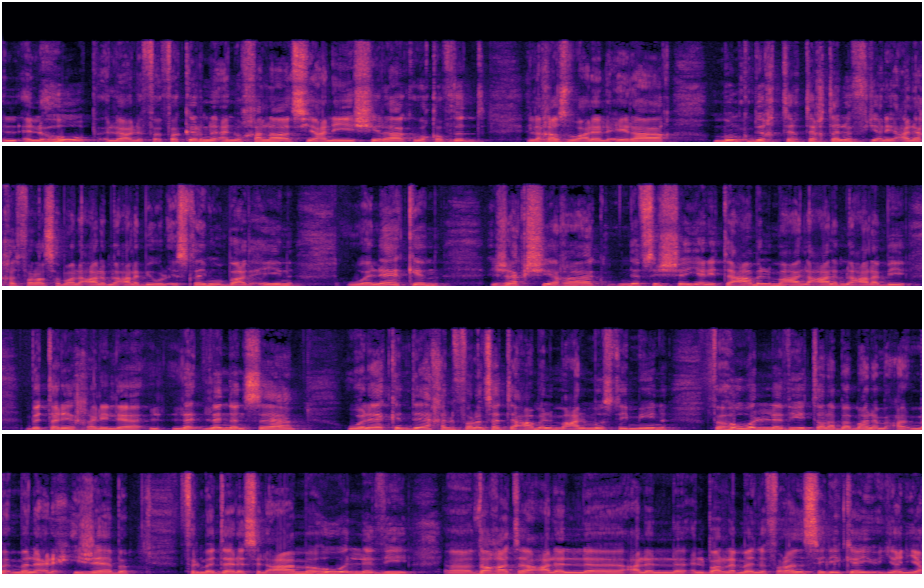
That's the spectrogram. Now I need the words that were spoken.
الهوب. فكرنا أنه خلاص يعني شراك وقف ضد الغزو على العراق. ممكن تختلف يعني علاقة فرنسا مع العالم العربي والإسلامي وبعد حين. ولكن جاك شيراك نفس الشيء يعني تعامل مع العالم العربي بطريقة لن ننساها. ولكن داخل فرنسا تعامل مع المسلمين فهو الذي طلب منع, منع الحجاب في المدارس العامة هو الذي آه، ضغط على على البرلمان الفرنسي لكي يعني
